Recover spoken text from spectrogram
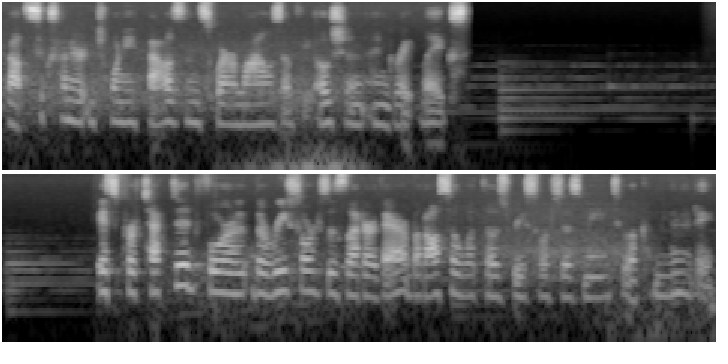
about 620,000 square miles of the ocean and Great Lakes. It's protected for the resources that are there, but also what those resources mean to a community.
